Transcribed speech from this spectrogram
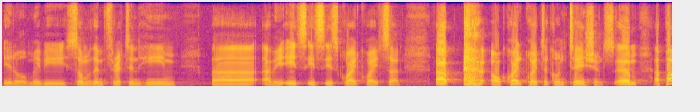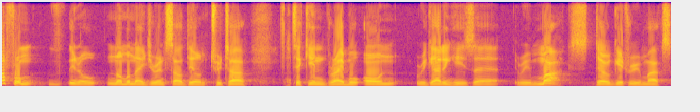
you know, maybe some of them threatened him. Uh, I mean, it's, it's, it's quite, quite sad. Uh, or quite, quite a contentions. Um, apart from, you know, normal Nigerians out there on Twitter taking Brymo on regarding his uh, remarks, derogatory remarks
